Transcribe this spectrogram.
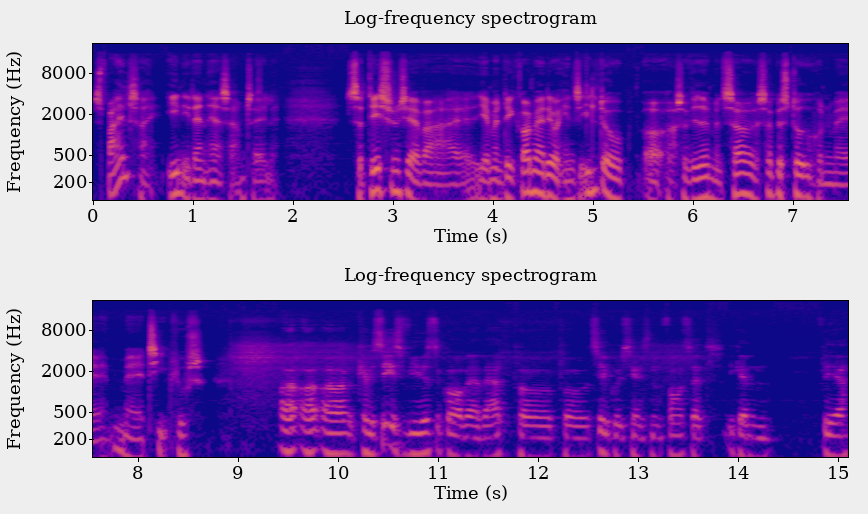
spejle sig ind i den her samtale. Så det synes jeg var, øh, jamen det kan godt være, at det var hendes ilddåb og, og så videre, men så, så bestod hun med, med 10 plus. Og, og, og kan vi se, at vi Østergaard være vært på, på TV-gudstjenesten fortsat igennem flere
